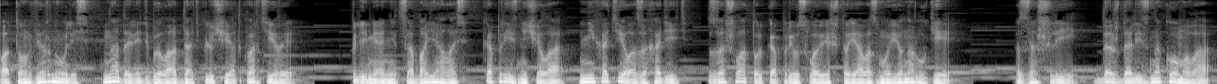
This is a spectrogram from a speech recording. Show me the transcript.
Потом вернулись, надо ведь было отдать ключи от квартиры. Племянница боялась, капризничала, не хотела заходить. Зашла только при условии, что я возьму ее на руки. Зашли, дождались знакомого,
